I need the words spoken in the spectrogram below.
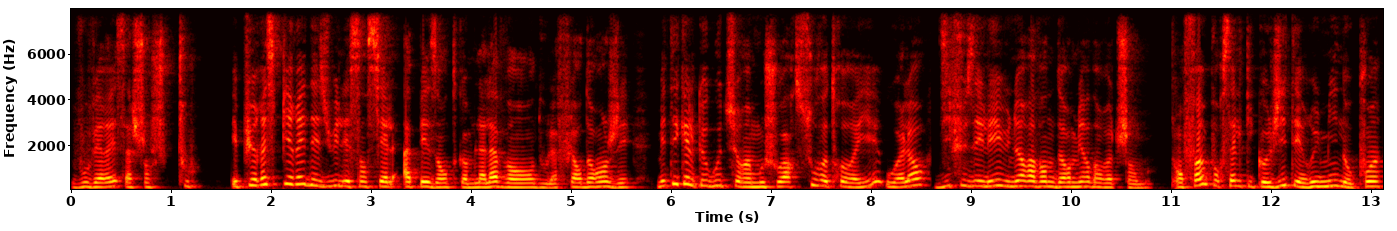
Vous verrez, ça change tout. Et puis respirez des huiles essentielles apaisantes comme la lavande ou la fleur d'oranger. Mettez quelques gouttes sur un mouchoir sous votre oreiller ou alors diffusez-les une heure avant de dormir dans votre chambre. Enfin, pour celles qui cogitent et ruminent au point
